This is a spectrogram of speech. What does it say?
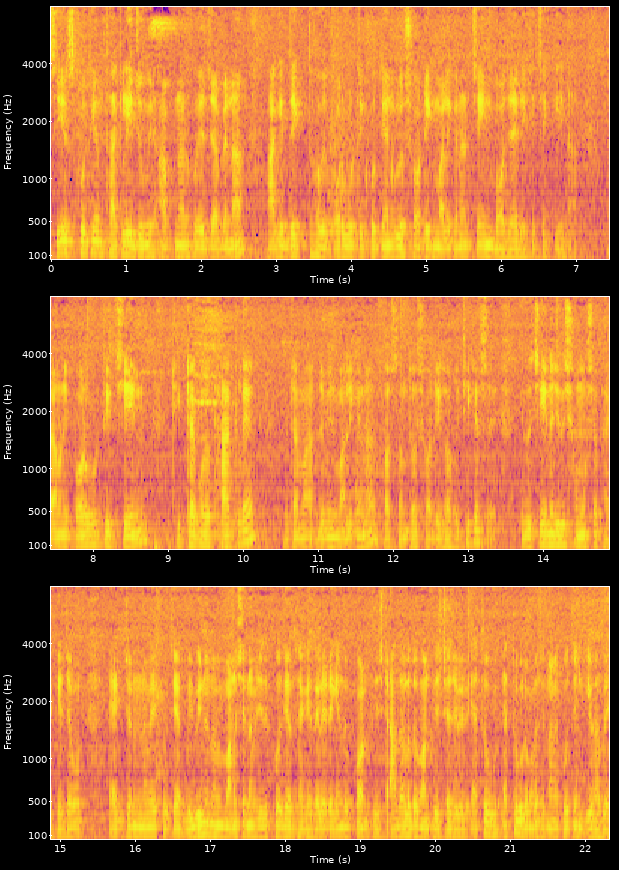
সিএস খতিয়ান থাকলেই জমির আপনার হয়ে যাবে না। আগে দেখতে হবে পরবর্তী খতিয়ানগুলো সঠিক মালিকানার চেইন বজায় রেখেছে কি না তার মানে পরবর্তী চেইন ঠিকঠাক মতো থাকলে মা- জমির মালিকানা হস্তান্তর সঠিক হবে, ঠিক আছে? কিন্তু চেইনে যদি সমস্যা থাকে, যেমন একজনের নামে খতিয়ান বিভিন্ন নামে মানুষের নামে যদি খতিয়ান থাকে, তাহলে এটা কিন্তু কনফিউজড আদালতও কনফিউজড হয়ে যাবে। এত, এতগুলো মানুষের নামে খতিয়ান কীভাবে?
